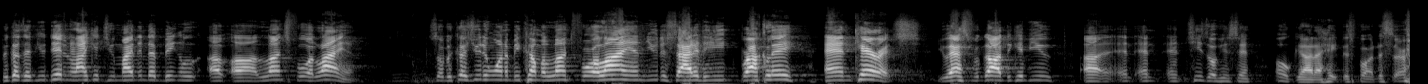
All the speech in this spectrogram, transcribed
Because if you didn't like it, you might end up being a, a, lunch for a lion. So because you didn't want to become a lunch for a lion, you decided to eat broccoli and carrots. You asked for God to give you, uh, and, and, and she's over here saying, Oh God, I hate this part of the sermon.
